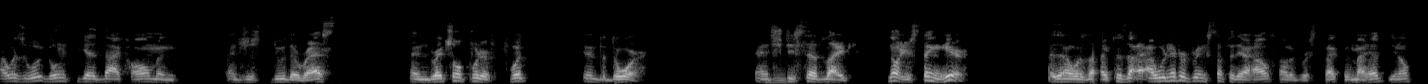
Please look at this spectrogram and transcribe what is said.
I was going to get back home and and just do the rest. And Rachel put her foot in the door, and mm-hmm. she said, "Like, no, you're staying here." And then I was like, because I, I, would never bring stuff to their house out of respect in my head, you know.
